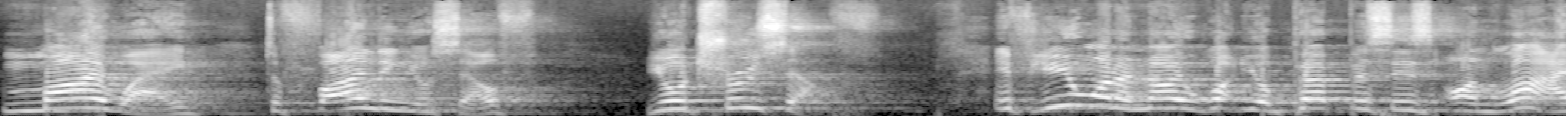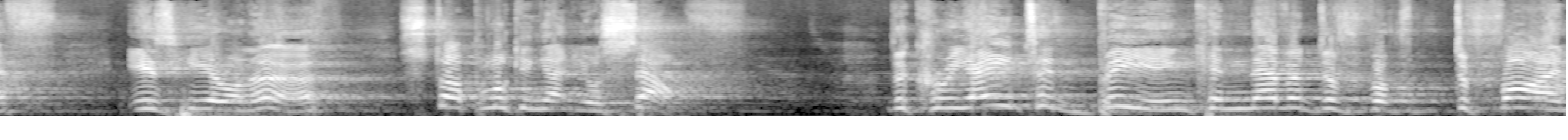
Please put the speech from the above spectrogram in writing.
my way to finding yourself, your true self. If you want to know what your purpose is on life, is here on earth, stop looking at yourself. The created being can never def- define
